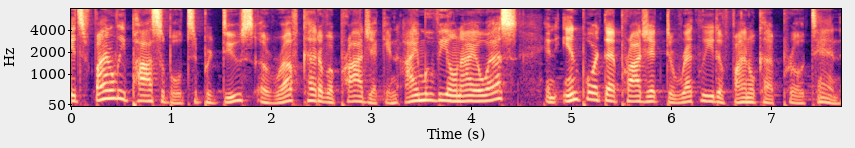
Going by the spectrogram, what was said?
it's finally possible to produce a rough cut of a project in iMovie on iOS and import that project directly to Final Cut Pro 10.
